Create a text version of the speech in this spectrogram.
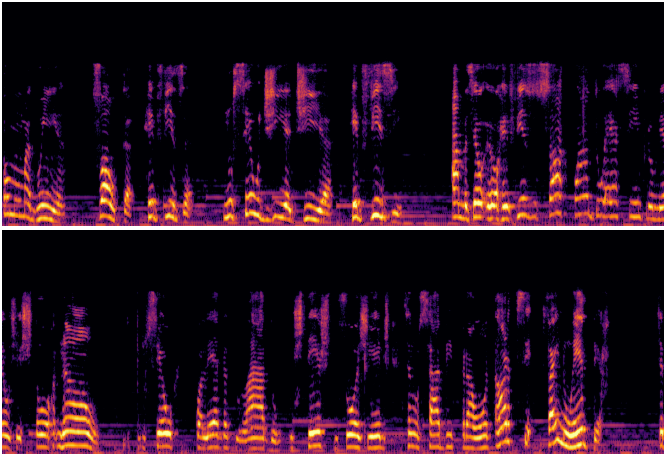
toma uma aguinha, volta, revisa, no seu dia a dia, revise. Ah, mas eu, eu reviso só quando é assim para o meu gestor. Não, para o seu colega do lado. Os textos hoje, eles, você não sabe para onde. Na hora que você vai no Enter, você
